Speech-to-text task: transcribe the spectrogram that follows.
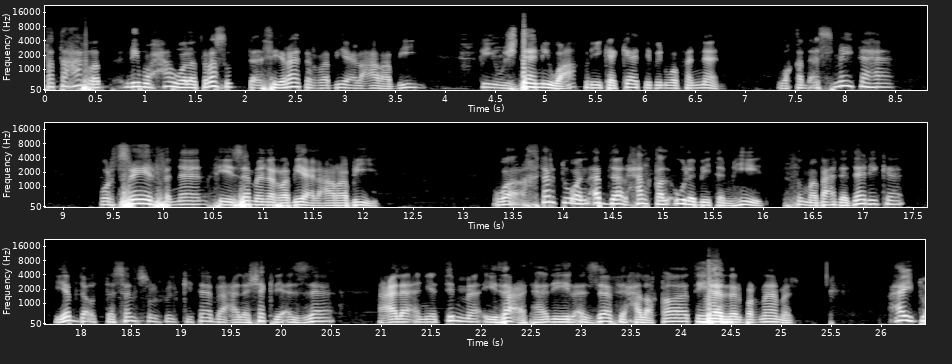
تتعرض لمحاولة رصد تأثيرات الربيع العربي في وجداني وعقلي ككاتب وفنان. وقد أسميتها بورتريه الفنان في زمن الربيع العربي. واخترت أن أبدأ الحلقة الأولى بتمهيد ثم بعد ذلك يبدأ التسلسل في الكتابة على شكل أجزاء على أن يتم إذاعة هذه الأجزاء في حلقات هذا البرنامج حيث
